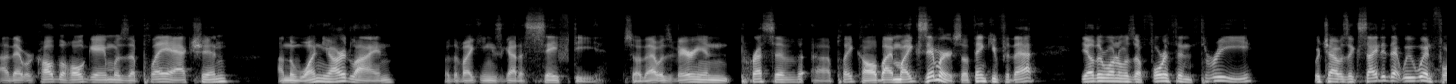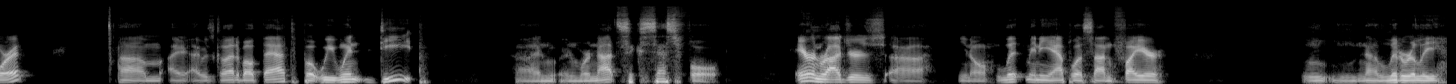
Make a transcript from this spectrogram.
uh, that were called the whole game was a play action on the one yard line where the Vikings got a safety. So that was very impressive uh, play call by Mike Zimmer. So thank you for that. The other one was a fourth and three, which I was excited that we went for it. Um, I, I, was glad about that, but we went deep uh, and, and we're not successful. Aaron Rodgers, uh, you know, lit Minneapolis on fire. L- not literally,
